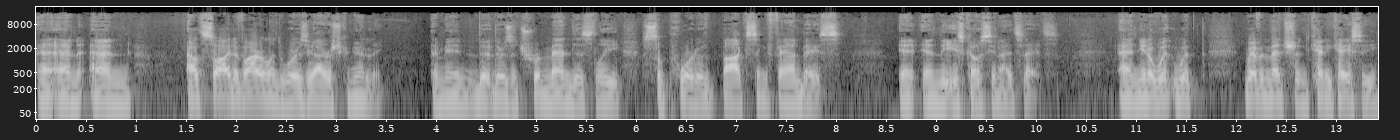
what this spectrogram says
and and, and outside of Ireland, where's the Irish community? I mean, there, there's a tremendously supportive boxing fan base in, in the East Coast of the United States. And you know, with, with we haven't mentioned Kenny Casey,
